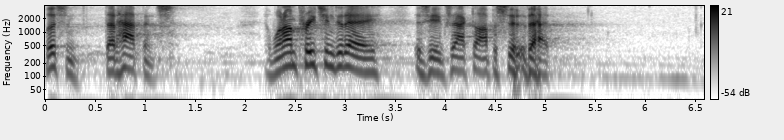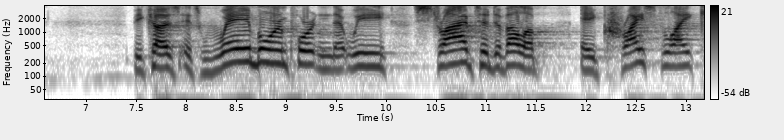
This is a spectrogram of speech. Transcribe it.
Listen, that happens. And what I'm preaching today is the exact opposite of that. Because it's way more important that we strive to develop a Christ like,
